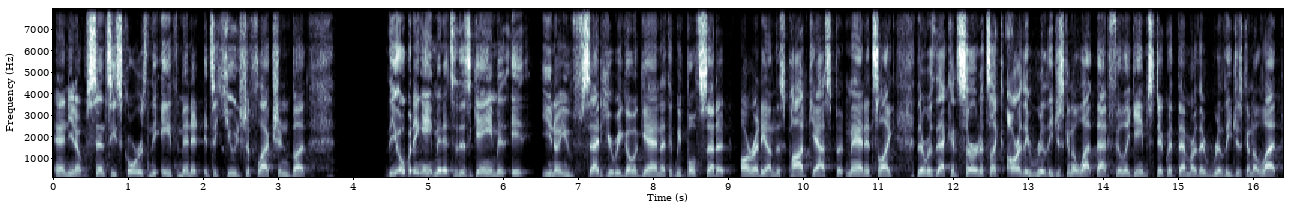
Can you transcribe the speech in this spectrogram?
And you know, Cincy scores in the eighth minute, it's a huge deflection, but the opening eight minutes of this game, it, it, you know, you've said here we go again. I think we both said it already on this podcast, but man, it's like there was that concern. It's like, oh, are they really just going to let that Philly game stick with them? Are they really just going to let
